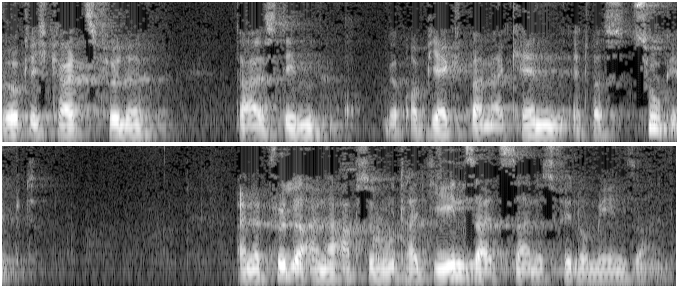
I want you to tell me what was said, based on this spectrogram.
Wirklichkeitsfülle, da es dem Objekt beim Erkennen etwas zugibt. Eine Fülle einer Absolutheit jenseits seines Phänomenseins.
